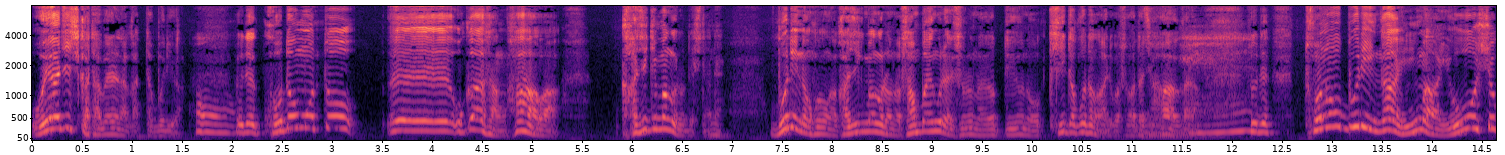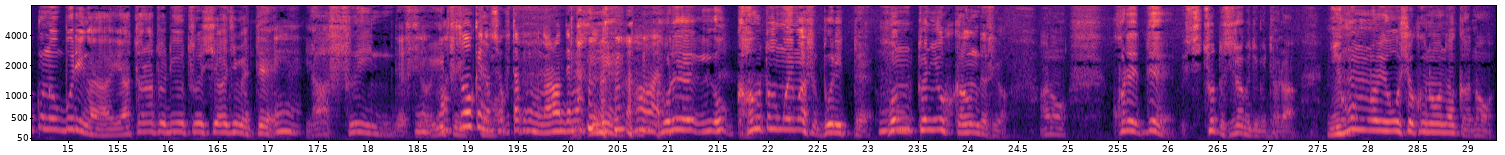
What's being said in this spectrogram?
親父しか食べれなかったブリは。ほそれで、子供と、えーお母さん、母は、カジキマグロでしたね。ブリの方がカジキマグロの3倍ぐらいするのよっていうのを聞いたことがあります、私、母から。それで、そのブリが今、養殖のブリがやたらと流通し始めて、安いんですよ、松尾家の食卓にも並んでますね、はい。これよ買うと思いますブリって。本当によく買うんですよ、あのこれでしちょっと調べてみたら日本の養殖の中の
